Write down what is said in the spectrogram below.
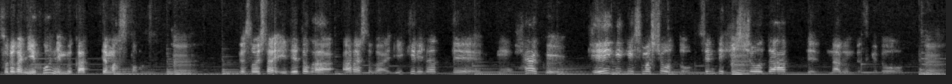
それが日本に向かってますと。うん、で、そうしたら、井出とか嵐とかいきりだって、もう早く迎撃しましょうと、先手必勝だってなるんですけど、うん、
